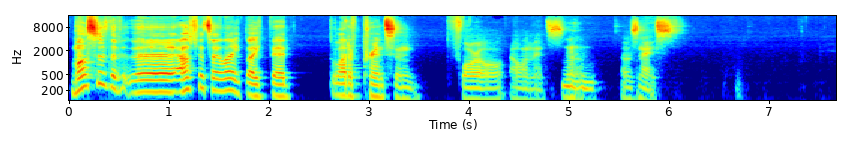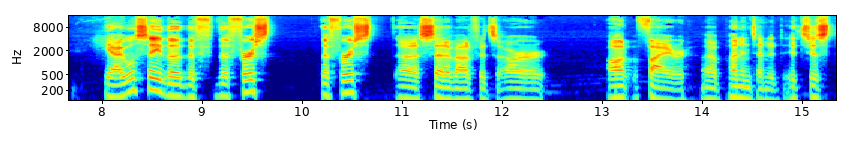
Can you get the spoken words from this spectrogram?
most of the the outfits I liked, like that, a lot of prints and floral elements. So Mhm. That was nice. Yeah, I will say the the the first the first uh, set of outfits are on fire, uh, pun intended. It's just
